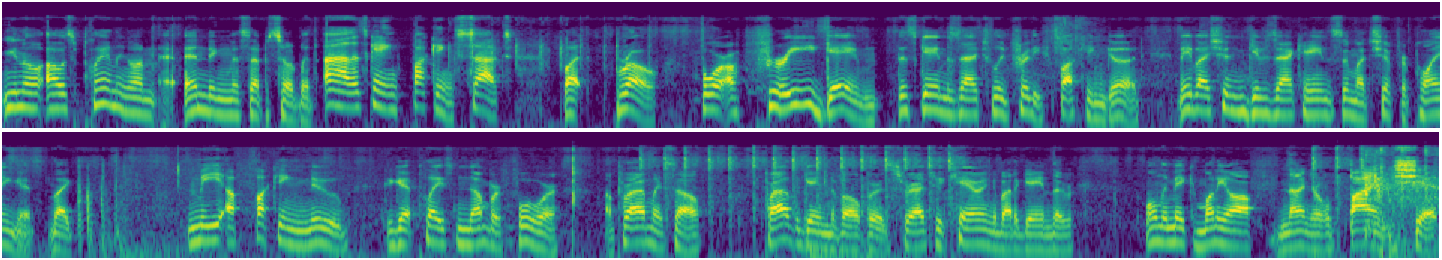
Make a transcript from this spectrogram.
You know, I was planning on ending this episode with, ah, this game fucking sucks. But, bro, for a free game, this game is actually pretty fucking good. Maybe I shouldn't give Zach Haynes so much shit for playing it. Like, me, a fucking noob, could get placed number four. I'm proud of myself. Proud of the game developers for actually caring about a game. They're only making money off nine-year-olds buying shit.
